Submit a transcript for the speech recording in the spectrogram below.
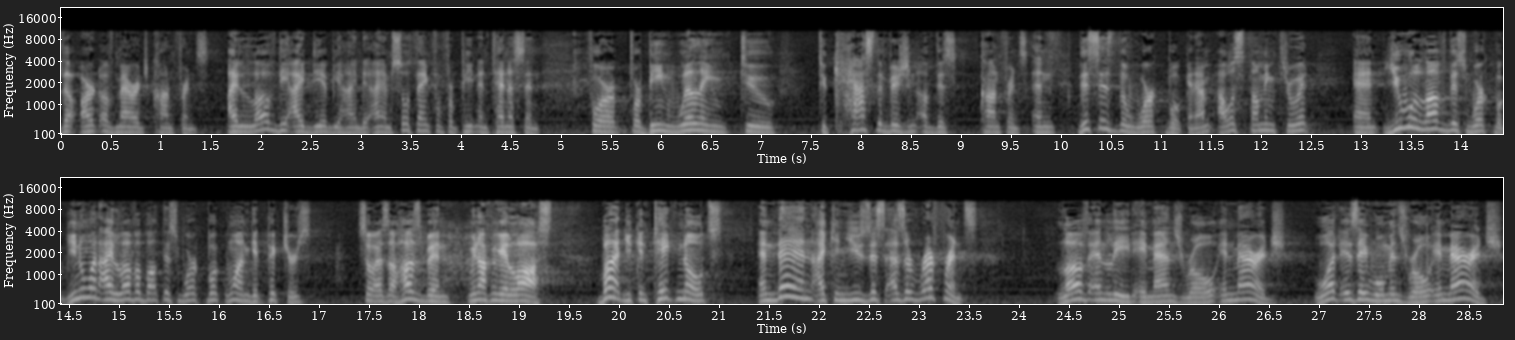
the Art of Marriage Conference. I love the idea behind it. I am so thankful for Pete and Tennyson for, for being willing to, to cast the vision of this conference. And this is the workbook. And I'm, I was thumbing through it and you will love this workbook. You know what I love about this workbook? One, get pictures. So as a husband, we're not going to get lost. But you can take notes, and then I can use this as a reference. Love and lead a man's role in marriage. What is a woman's role in marriage?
